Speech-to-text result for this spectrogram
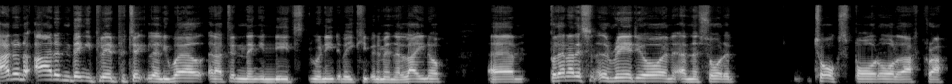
I don't know. I didn't think he played particularly well, and I didn't think he needs we need to be keeping him in the lineup. Um, but then I listened to the radio and, and the sort of talk sport, all of that crap,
